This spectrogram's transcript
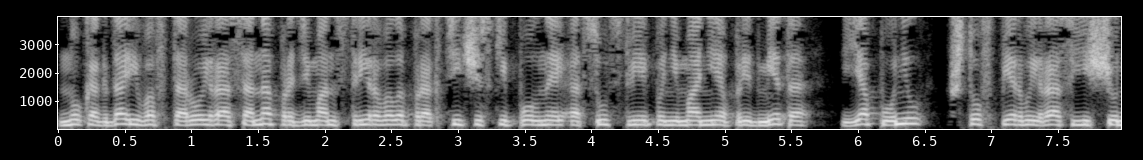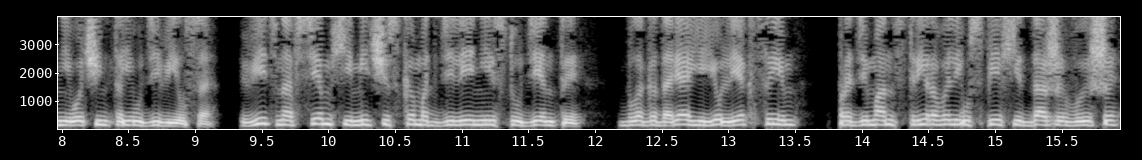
но когда и во второй раз она продемонстрировала практически полное отсутствие понимания предмета, я понял, что в первый раз еще не очень-то и удивился. Ведь на всем химическом отделении студенты, благодаря ее лекциям, продемонстрировали успехи даже выше,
